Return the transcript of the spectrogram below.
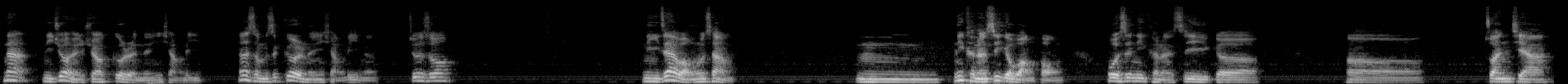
那你就很需要个人的影响力。那什么是个人的影响力呢？就是说你在网络上，嗯，你可能是一个网红，或者是你可能是一个呃。专家，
